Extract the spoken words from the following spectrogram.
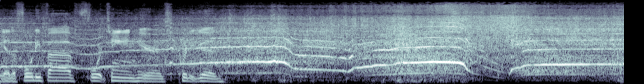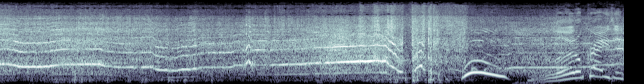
Yeah, the 4514 here is pretty good. Woo a little crazy.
